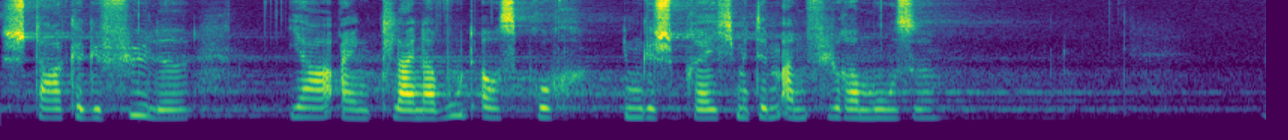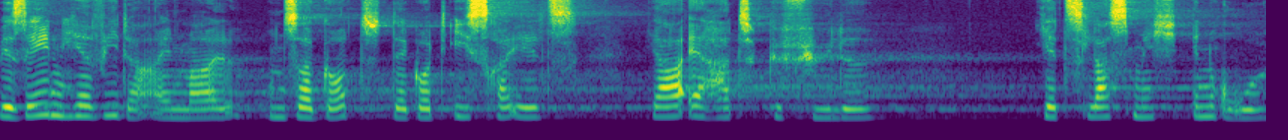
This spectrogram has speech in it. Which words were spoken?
starke Gefühle, ja ein kleiner Wutausbruch im Gespräch mit dem Anführer Mose. Wir sehen hier wieder einmal unser Gott, der Gott Israels. Ja, er hat Gefühle. Jetzt lass mich in Ruhe.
